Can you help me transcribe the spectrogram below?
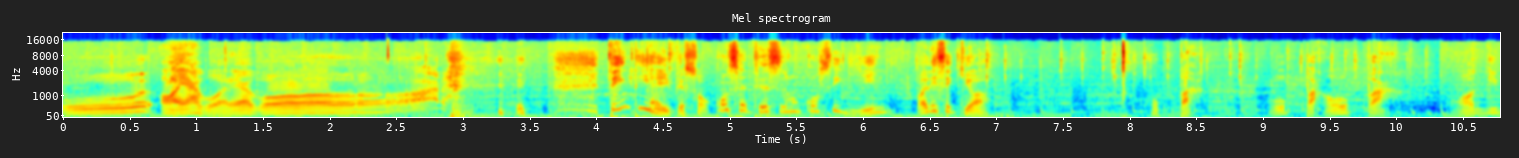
O... Ó, é agora, é agora. Tentem aí, pessoal. Com certeza vocês vão conseguir, hein? Olha esse aqui, ó. Opa, opa, opa. Og,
